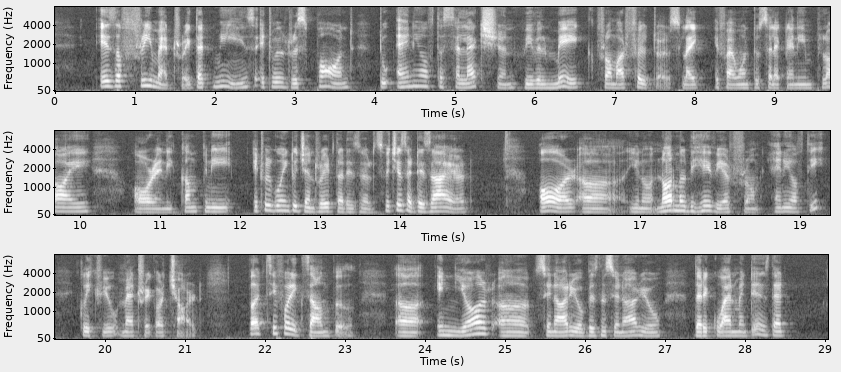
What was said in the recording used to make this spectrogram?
is a free metric. That means it will respond to any of the selection we will make from our filters. Like if I want to select any employee or any company it will going to generate the results which is a desired or uh, you know normal behavior from any of the QlikView metric or chart. But say for example uh, in your uh, scenario business scenario the requirement is that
